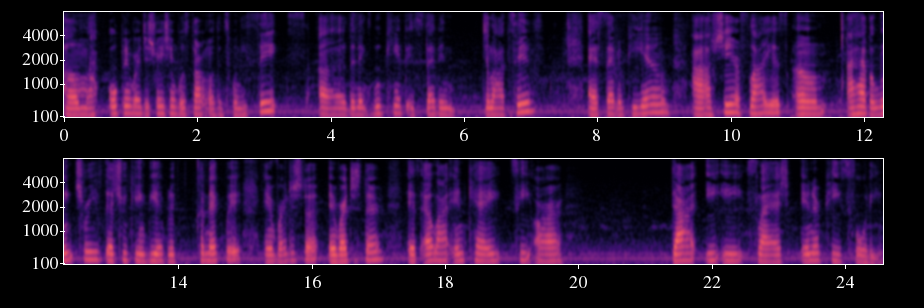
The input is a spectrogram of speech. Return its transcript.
Um, my open registration will start on the 26th. Uh, the next boot camp is 7 July 10th at 7 p.m. I'll share flyers. Um, I have a link tree that you can be able to connect with and register and register. It's L I N K T R dot E E slash inner peace 40.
